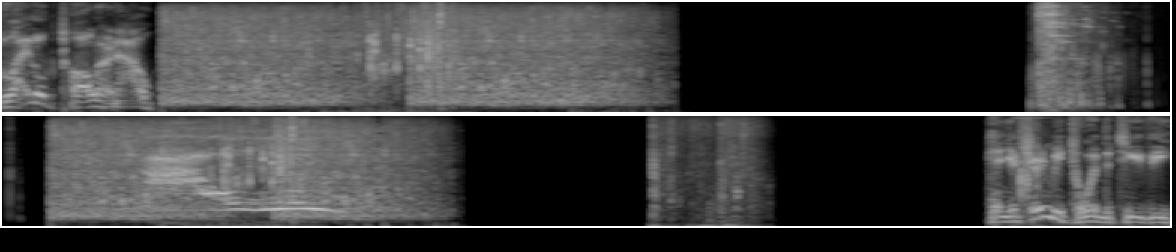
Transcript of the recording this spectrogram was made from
Do I look taller now? Ow! Can you turn me toward the TV?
